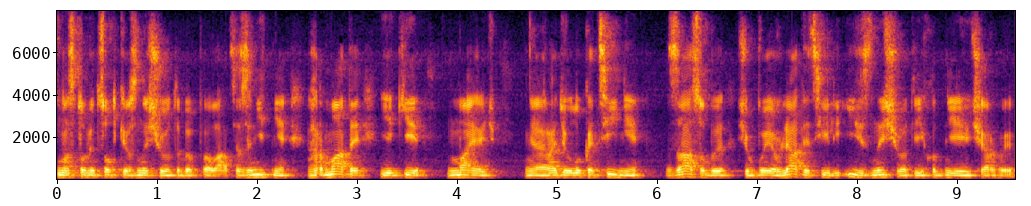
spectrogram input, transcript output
на 100% знищувати БПЛА. Це зенітні гармати, які мають е, радіолокаційні засоби, щоб виявляти цілі і знищувати їх однією чергою.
